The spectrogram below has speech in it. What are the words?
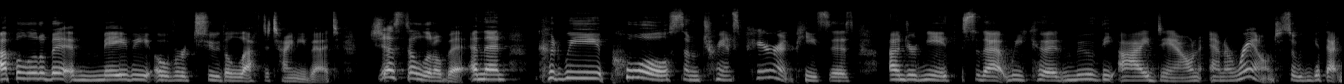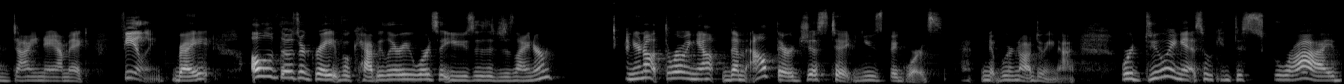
up a little bit and maybe over to the left a tiny bit. Just a little bit. And then could we pull some transparent pieces underneath so that we could move the eye down and around so we can get that dynamic feeling, right? All of those are great vocabulary words that you use as a designer. And you're not throwing out them out there just to use big words. No, we're not doing that. We're doing it so we can describe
